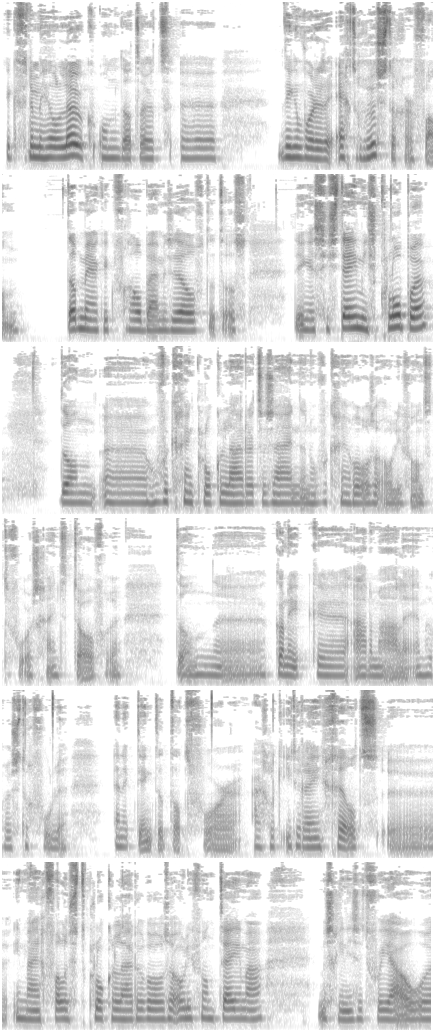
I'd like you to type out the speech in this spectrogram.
ik vind hem heel leuk, omdat het dingen worden er echt rustiger van. Dat merk ik vooral bij mezelf. Dat als dingen systemisch kloppen, dan uh, hoef ik geen klokkenluider te zijn. Dan hoef ik geen roze olifanten tevoorschijn te toveren. Dan uh, kan ik uh, ademhalen en me rustig voelen. En ik denk dat dat voor eigenlijk iedereen geldt. in mijn geval is het klokkenluider roze olifant thema. Misschien is het voor jou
